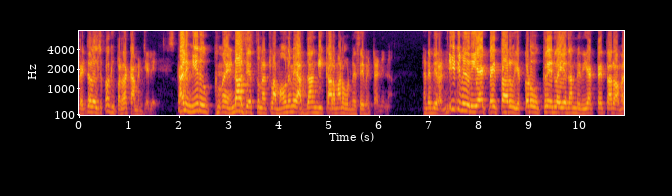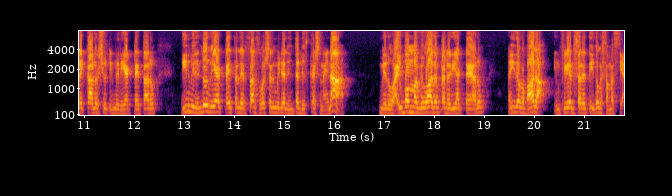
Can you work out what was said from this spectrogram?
పెంచదలుచుకోక ఇప్పటిదాకా కామెంట్ చేయలేదు కానీ మీరు ఎండార్స్ చేస్తున్నట్ల మౌనమే అర్ధాంగీకారం అని ఒకటి మెసేజ్ పెట్టాను నిన్న. అంటే మీరు అన్నిటి మీద రియాక్ట్ అవుతారు. ఎక్కడో ఉక్రెయిన్లో అయ్యేదాన్ని మీరు రియాక్ట్ అవుతారు. అమెరికాలో షూటింగ్ మీద రియాక్ట్ అవుతారు. దీని మీద ఎందుకు రియాక్ట్ అవుతలేరు సార్? సోషల్ మీడియాలో ఇంత డిస్కషన్ అయినా మీరు ఐబొమ్మ వివాదం పైన రియాక్ట్ అయ్యారు. ఇది ఒక బాధ. ఇన్ఫ్లుయెన్సర్ అయితే ఇదొక సమస్య.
